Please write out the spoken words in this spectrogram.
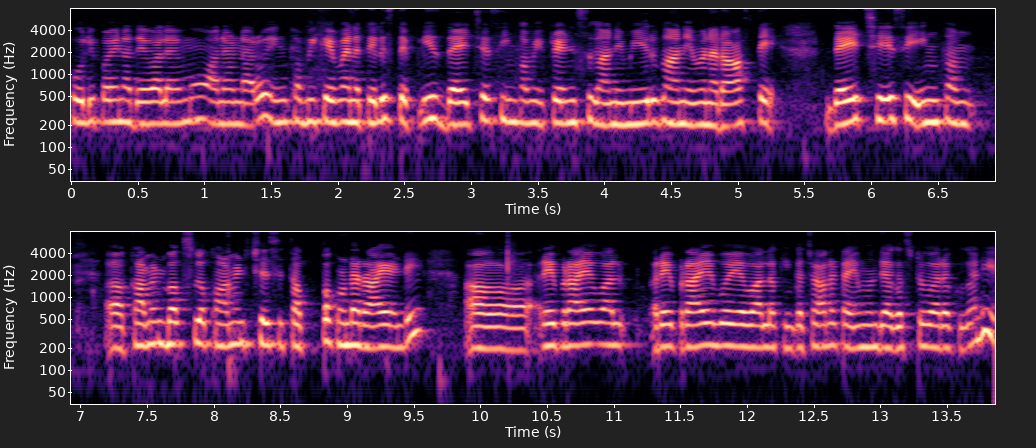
కూలిపోయిన దేవాలయము అని ఉన్నారు. ఇంకా మీకు ఏమైనా తెలిస్తే ప్లీజ్ దయచేసి ఇంకా మీ ఫ్రెండ్స్ కానీ మీరు కానీ ఏమైనా రాస్తే దయచేసి ఇంకా కామెంట్ బాక్స్లో కామెంట్స్ చేసి తప్పకుండా రాయండి. రేపు రాయే వాళ్ళు రేపు రాయబోయే వాళ్ళకి ఇంకా చాలా టైం ఉంది ఆగస్టు వరకు కానీ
